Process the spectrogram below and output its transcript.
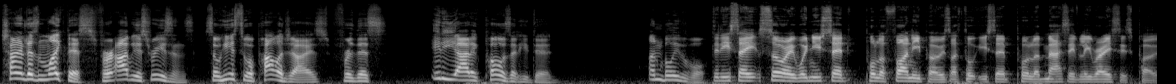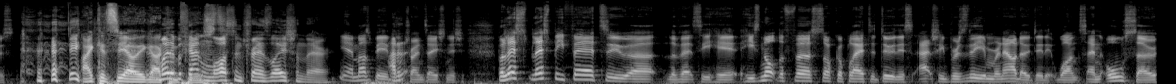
China doesn't like this for obvious reasons. So he has to apologize for this idiotic pose that he did. Unbelievable. Did he say sorry when you said pull a funny pose? I thought you said pull a massively racist pose. I can see how he got Might have confused. gotten lost in translation there. Yeah, it must be a translation issue. But let's let's be fair to uh, Lavezzi here. He's not the first soccer player to do this. Actually, Brazilian Ronaldo did it once. And also,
